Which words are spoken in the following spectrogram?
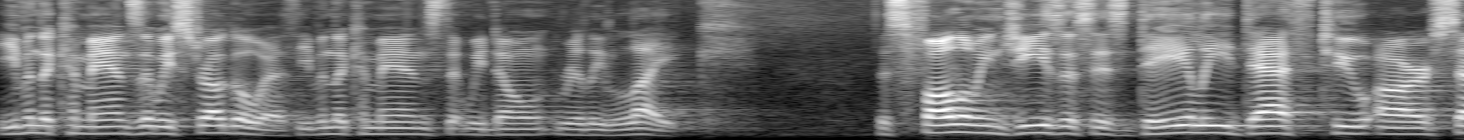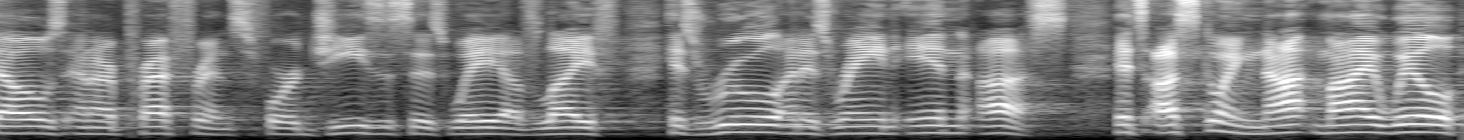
Even the commands that we struggle with, even the commands that we don't really like. This following Jesus is daily death to ourselves and our preference for Jesus' way of life, his rule and his reign in us. It's us going, not my will,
